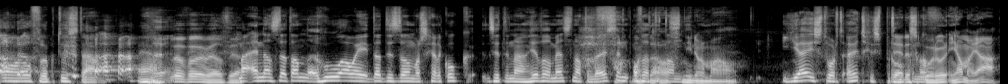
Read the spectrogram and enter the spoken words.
Ongelooflijk toestaan. Ja. Bijvoorbeeld, ja. Maar en als dat dan Huawei, dat is dan waarschijnlijk ook, zitten dan heel veel mensen naar te luisteren, of dat, dat was dan niet normaal. juist wordt uitgesproken. Tijdens of- corona. Ja, maar ja,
